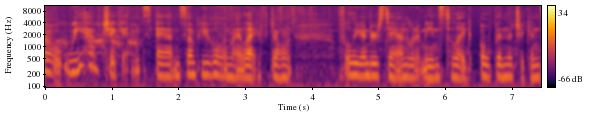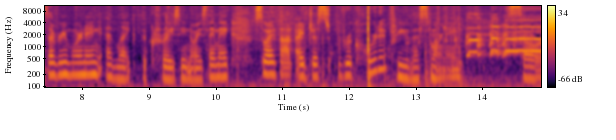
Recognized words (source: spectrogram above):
So, we have chickens, and some people in my life don't fully understand what it means to like open the chickens every morning and like the crazy noise they make. So, I thought I'd just record it for you this morning. So,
